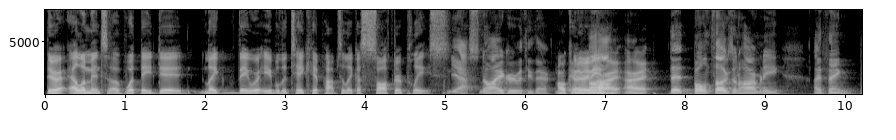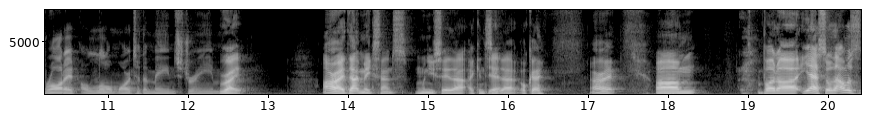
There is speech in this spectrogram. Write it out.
there are elements of what they did. Like they were able to take hip hop to like a softer place. Yes, no, I agree with you there. okay, You know what I mean? all right, all right. That Bone Thugs and Harmony, I think, brought it a little more to the mainstream. Right. All right, that makes sense when you say that. I can see Yeah. that. Okay. All right. Um but uh yeah, so that was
